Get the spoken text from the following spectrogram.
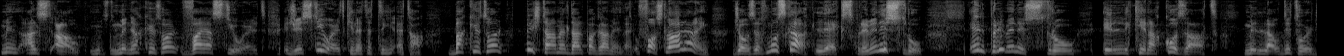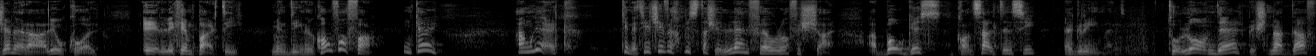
minn għal hawn, minn Accutor via Steward. Jiġifieri Steward kienet qed tinqeta' b'Accutor biex tagħmel dal-pagament. Fost l-oħrajn, Joseph Muscat, l-eks Prim Ministru, il-Prim Ministru li kien akkużat mill-Awditur Ġenerali wkoll li kien parti minn din il-konfoffa, Ok? Hawnhekk kien qed jirċievi ħmistax-il elf ewro fix-xahar a bogus consultancy agreement to launder, biex tnaddaf,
